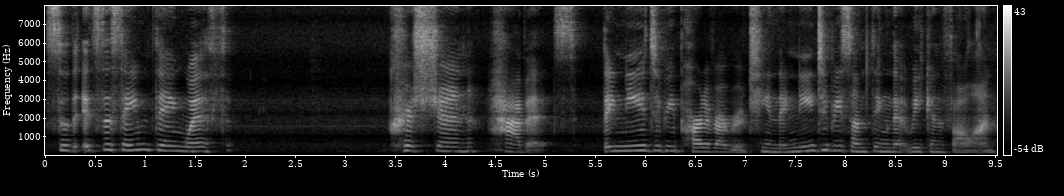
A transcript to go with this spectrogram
So it's the same thing with Christian habits. They need to be part of our routine. They need to be something that we can fall on.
